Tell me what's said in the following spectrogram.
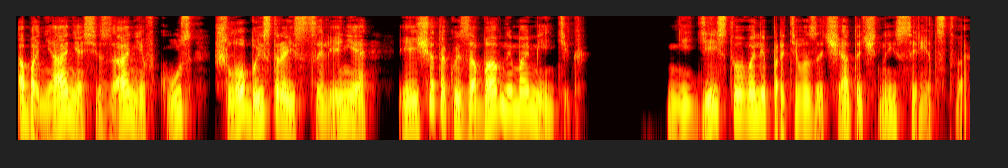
обоняние, осязание, вкус, шло быстрое исцеление и еще такой забавный моментик. Не действовали противозачаточные средства.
